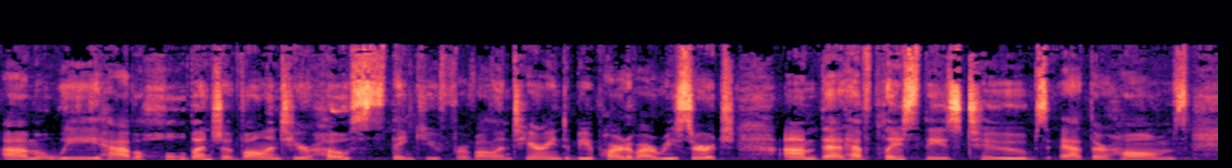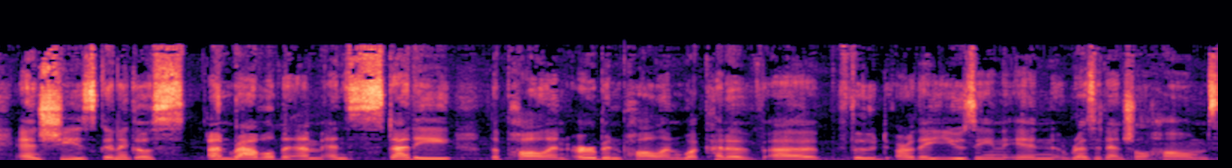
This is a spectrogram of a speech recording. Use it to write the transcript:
um, we have a whole bunch of volunteer hosts, thank you for volunteering to be a part of our research, um, that have placed these tubes at their homes. And she's gonna go unravel them and study the pollen pollen, urban pollen, what kind of uh, food are they using in residential homes.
